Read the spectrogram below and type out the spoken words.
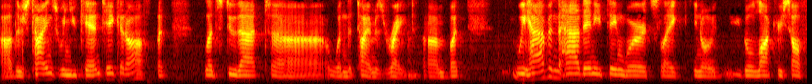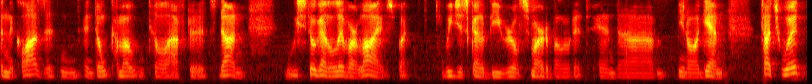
Uh, there's times when you can take it off, but let's do that uh, when the time is right. Um, but we haven't had anything where it's like, you know, you go lock yourself in the closet and, and don't come out until after it's done. We still got to live our lives, but we just got to be real smart about it. And, um, you know, again, touch wood,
